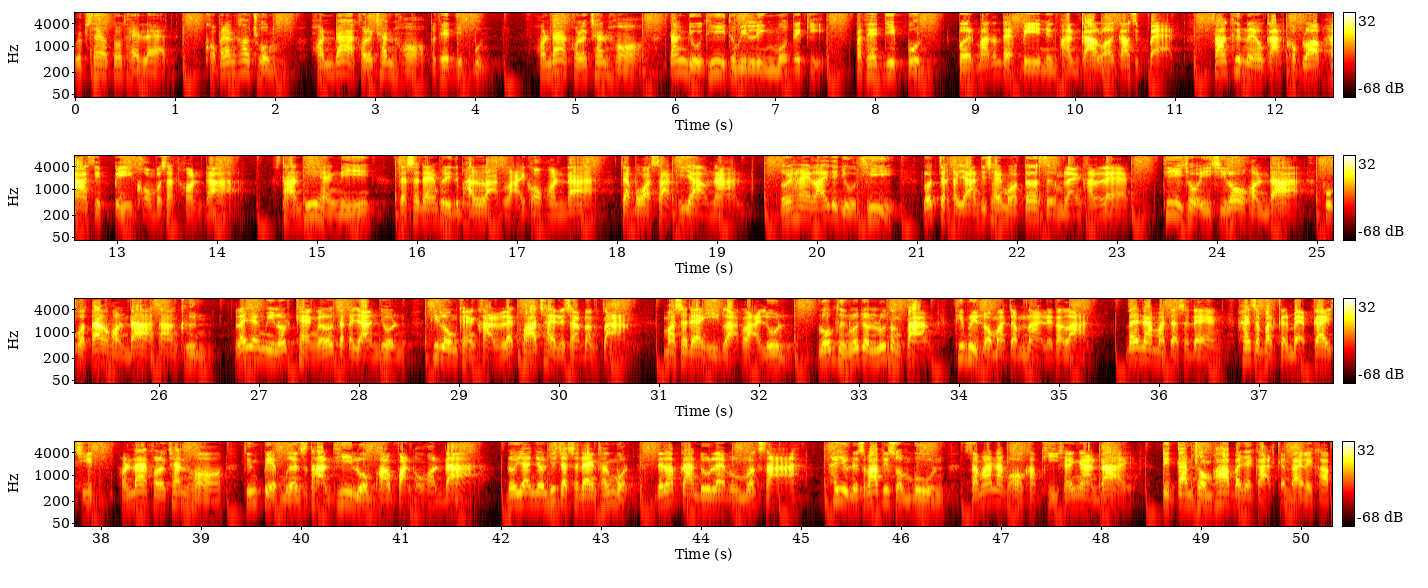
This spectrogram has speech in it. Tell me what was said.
เว็บไซต์ Auto Thailand ขอไปนั่งเข้าชม Honda Collection Hall ประเทศญี่ปุ่น Honda Collection Hall ตั้งอยู่ที่ทวินลิงโมเตกิ ประเทศญี่ปุ่น เปิดมาตั้งแต่ปี 1998 สร้างขึ้นในโอกาสครบรอบ 50 ปีของบริษัท Honda สถานที่แห่งนี้จะแสดงผลิตภัณฑ์หลากหลายของ Honda จากประวัติศาสตร์ที่ยาวนาน โดยไฮไลท์จะอยู่ที่รถจักรยานที่ใช้มอเตอร์เสริมแรงคันแรก ที่โชอิชิโร่ฮอนด้าผู้ก่อตั้ง Honda สร้างขึ้น และยังมีรถแข่งและรถจักรยานยนต์ที่ลงแข่งขันและคว้าชัยในสนามต่างๆ มาแสดงอีกหลากหลายรุ่น รวมถึงรถยนต์รุ่นต่างๆ ที่ผลิตออกมาจำหน่ายในตลาด ได้นำมาจัดแสดงให้สัมผัสกันแบบใกล้ชิด Honda Collection Hall จึงเปรียบเหมือนสถานที่รวมความฝันของ Honda โดยยานยนต์ที่จัดแสดงทั้งหมด ได้รับการดูแลบำรุงรักษา ให้อยู่ในสภาพที่สมบูรณ์ สามารถนำออกขับขี่ใช้งานได้ ติดตามชมภาพบรรยากาศกันได้เลยครับ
